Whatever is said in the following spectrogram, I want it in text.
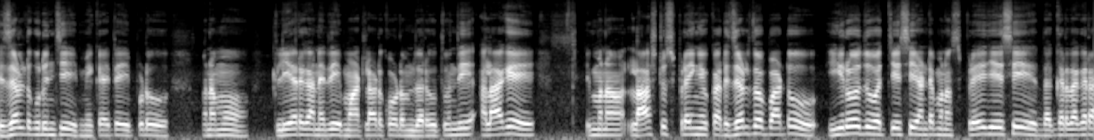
రిజల్ట్ గురించి మీకైతే ఇప్పుడు మనము క్లియర్గా అనేది మాట్లాడుకోవడం జరుగుతుంది. అలాగే మన లాస్ట్ స్ప్రేయింగ్ యొక్క రిజల్ట్తో పాటు ఈరోజు వచ్చేసి అంటే మనం స్ప్రే చేసి దగ్గర దగ్గర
